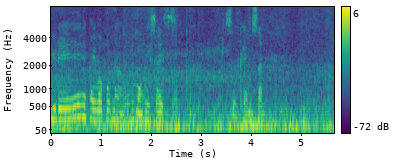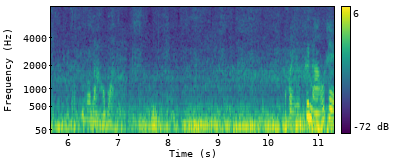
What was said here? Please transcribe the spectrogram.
อยู่เด้ไผว่าบ่หนาวหมอนี่ใส่เสื้อแขนสั้นบ่หนาวบ่ไฟขึ้นหนาวแท้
